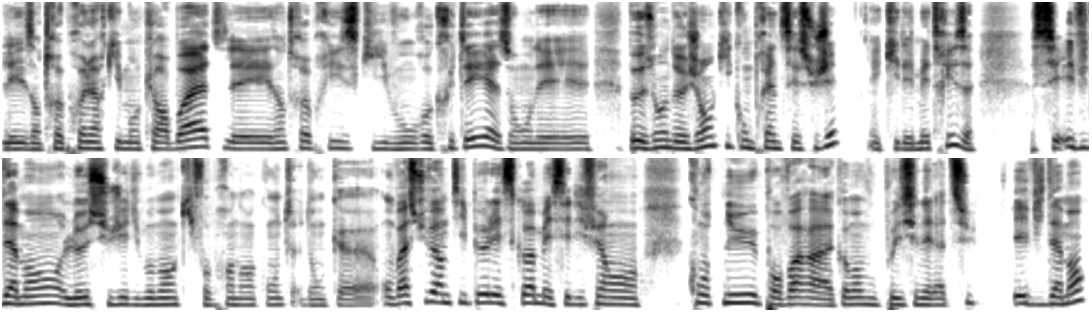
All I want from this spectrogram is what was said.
les entrepreneurs qui montent leur boîte, les entreprises qui vont recruter. Elles ont des besoins de gens qui comprennent ces sujets et qui les maîtrisent. C'est évidemment le sujet du moment qu'il faut prendre en compte. Donc, euh, on va suivre un petit peu les SCOM et ces différents contenus pour voir comment vous positionnez là-dessus. Évidemment.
